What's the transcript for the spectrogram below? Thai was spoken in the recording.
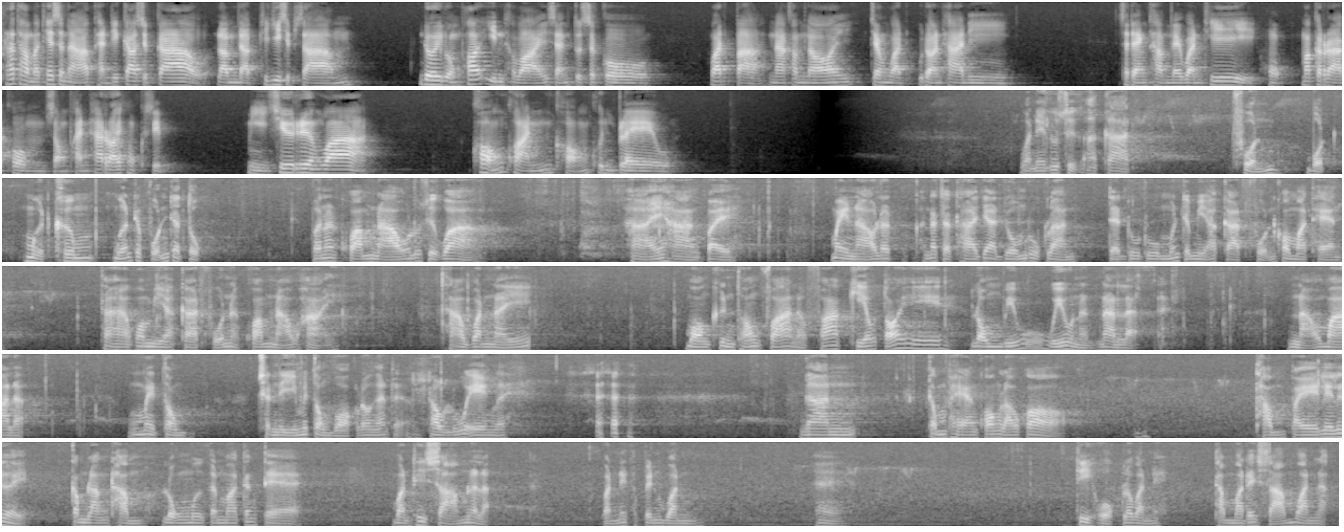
พระธรรมเทศนาแผ่นที่ 99 ลำดับที่ 23 โดยหลวงพ่ออินถวายสันตุสโก วัดป่านาคำน้อย จังหวัดอุดรธานี แสดงธรรมในวันที่ 6 มกราคม 2560 มีชื่อเรื่องว่า ของขวัญของคุณเปลว วันนี้รู้สึกอากาศ ฝนบดมืดคึมเหมือนจะฝนจะตก เพราะนั้นความหนาวรู้สึกว่า หายห่างไป ไม่หนาวแล้วคณะทาญาติโยมลูกหลาน แต่ดูๆเหมือนจะมีอากาศฝนเข้ามาแทน ถ้าหากว่ามีอากาศฝนความหนาวหาย ถ้าวันไหน มองขึ้นท้องฟ้าแล้วฟ้าเขียวต้อยลมวิววิวนั่นนั่นแหละหนาวมาล้วไม่ต้องชนีไม่ต้องบอกเรางั้นเรารู้เองเลย งานกำแพงของเราก็ทำไปเรื่อยๆกำลังทำลงมือกันมาตั้งแต่วันที่สามแล้วล่ะ วันนี้ก็เป็นวันที่หกแล้ววันนี้ทำมาได้สามวันละ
